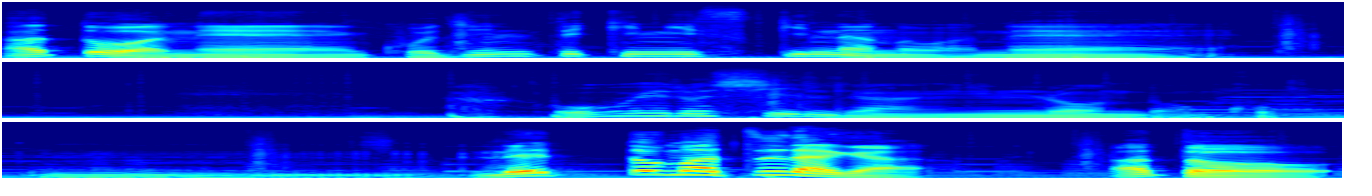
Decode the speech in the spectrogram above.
あとはね、個人的に好きなのはね、OL 診断 in ロンドン、うん、レッド松永、あと、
